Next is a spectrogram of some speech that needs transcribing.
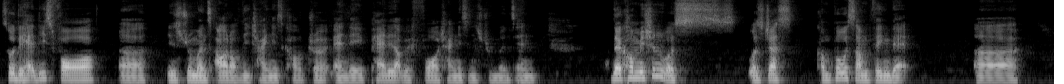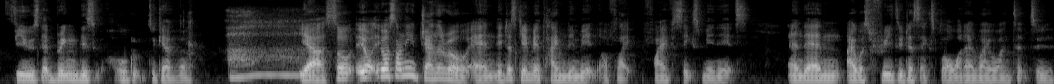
So they had these four uh, instruments out of the Chinese culture, and they paired it up with four Chinese instruments. And the commission was was just compose something that uh feels that bring this whole group together. Ah. Yeah, so it, it was something general, and they just gave me a time limit of like five six minutes, and then I was free to just explore whatever I wanted to.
